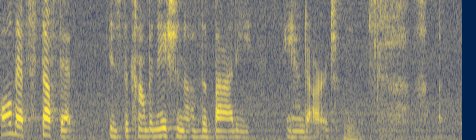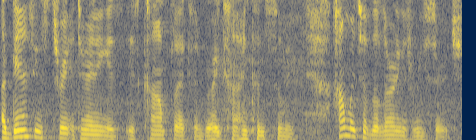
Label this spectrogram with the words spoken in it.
all that stuff that is the combination of the body and art. Mm. A dancing tra training is, is complex and very time consuming. How much of the learning is research?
